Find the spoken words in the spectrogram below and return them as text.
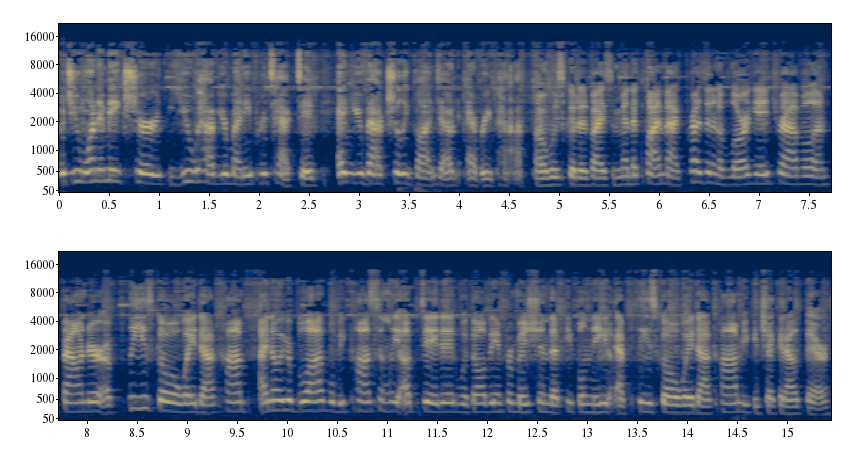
But you want to make sure you have your money protected and you've actually gone down every path. Always good advice. Amanda Klimek, president of Largay Travel and founder of PleaseGoAway.com. I know your blog will be constantly updated with all the information that people need at PleaseGoAway.com. You can check it out there.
